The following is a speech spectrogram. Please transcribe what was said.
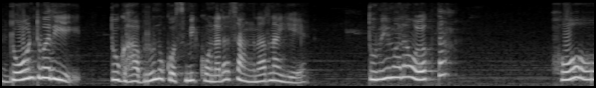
डोंट वरी तू घाबरू नकोस मी कोणाला सांगणार नाही आहे तुम्ही मला ओळखता? हो.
